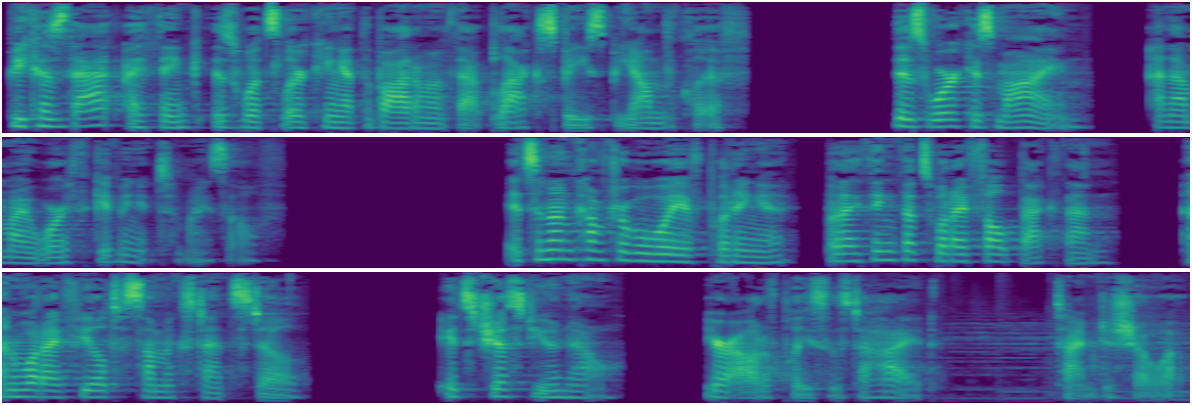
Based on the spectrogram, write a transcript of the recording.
Because that, I think, is what's lurking at the bottom of that black space beyond the cliff. This work is mine, and am I worth giving it to myself? It's an uncomfortable way of putting it, but I think that's what I felt back then, and what I feel to some extent still. It's just you know. You're out of places to hide. Time to show up.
